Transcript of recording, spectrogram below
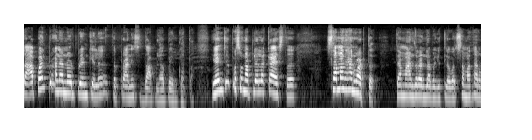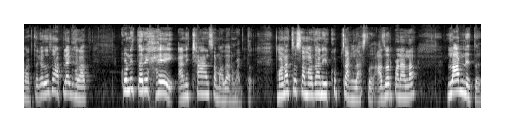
तर आपण प्राण्यांवर प्रेम केलं तर प्राणीसुद्धा आपल्यावर प्रेम करतात. यांच्यापासून आपल्याला काय असतं? समाधान वाटतं. त्या मांजरांना बघितल्यावर समाधान वाटतं. का जसं आपल्या घरात कोणीतरी आहे आणि छान समाधान वाटतं. मनाचं समाधान हे खूप चांगलं असतं. आजारपणाला लांब नेतं.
